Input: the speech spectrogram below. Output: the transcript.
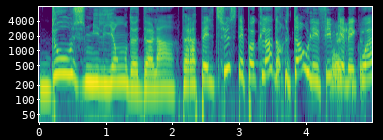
12 millions de dollars. Te rappelles-tu cette époque-là, dans le temps où les films québécois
